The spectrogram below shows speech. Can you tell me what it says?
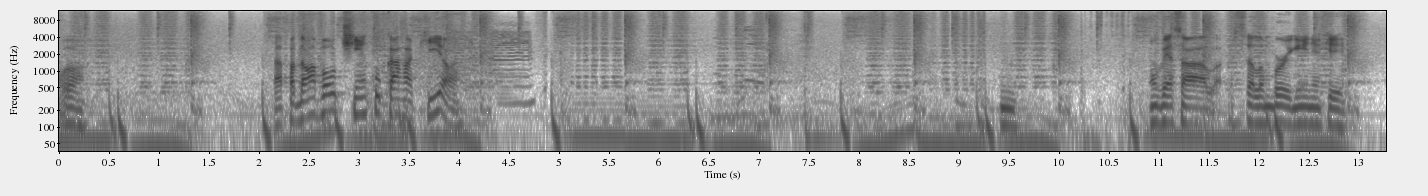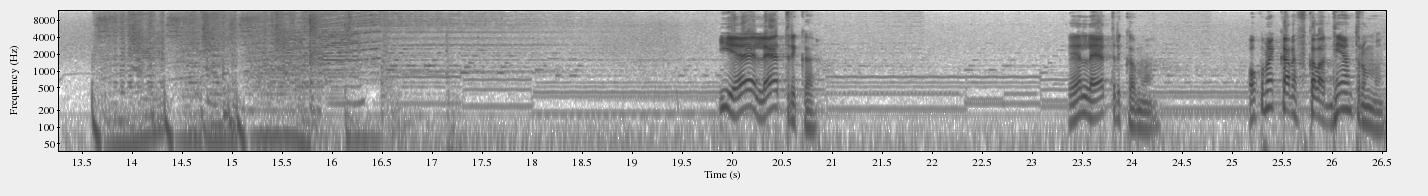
Ó. Dá pra dar uma voltinha com o carro aqui, ó. Hum. Vamos ver essa, essa Lamborghini aqui. E é elétrica. É elétrica, mano. Olha como é que o cara fica lá dentro, mano.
